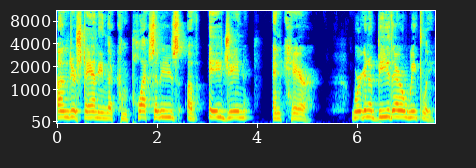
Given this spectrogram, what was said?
understanding the complexities of aging and care. We're going to be there weekly.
